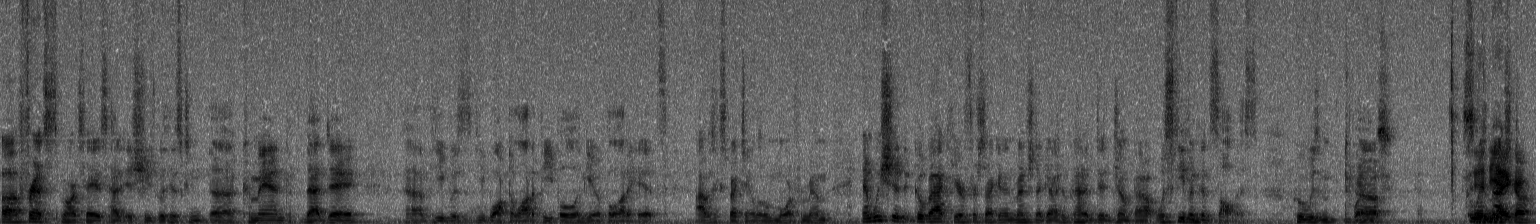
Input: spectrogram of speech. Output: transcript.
Uh, Francis Martes had issues with his con- uh, command that day. Um, he was he walked a lot of people and gave up a lot of hits. I was expecting a little more from him. And we should go back here for a second and mention a guy who kind of did jump out was Stephen Gonsalves, who was uh, who San was Diego, matched,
